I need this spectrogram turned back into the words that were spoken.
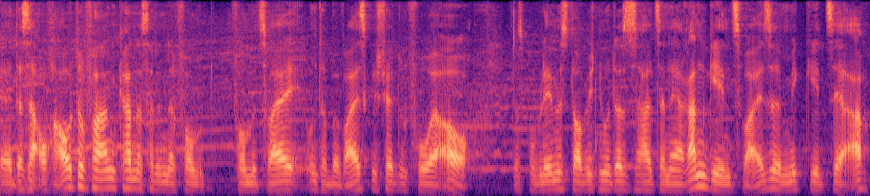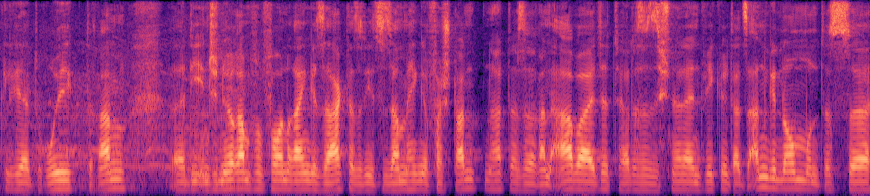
Äh, dass er auch Auto fahren kann, das hat er in der Formel 2 unter Beweis gestellt und vorher auch. Das Problem ist, glaube ich, nur, dass es halt seine Herangehensweise, Mick geht sehr abgeklärt, ruhig dran. Äh, die Ingenieure haben von vornherein gesagt, dass er die Zusammenhänge verstanden hat, dass er daran arbeitet, dass er sich schneller entwickelt als angenommen und dass äh,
